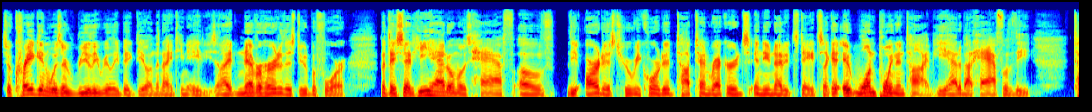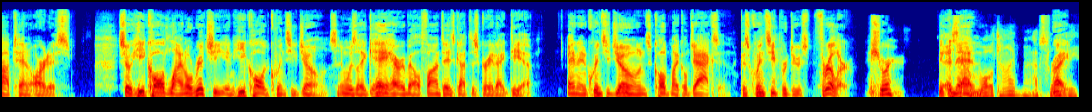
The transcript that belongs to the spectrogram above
So Kragen was a really really big deal in the 1980s, and I had never heard of this dude before. But they said he had almost half of the artist who recorded top 10 records in the United States. Like at, at one point in time, he had about half of the top 10 artists. So he called Lionel Richie and he called Quincy Jones and was like, Hey, Harry Belafonte's got this great idea. And then Quincy Jones called Michael Jackson because Quincy produced Thriller. Sure. Biggest then, album of all time. Absolutely. Right.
